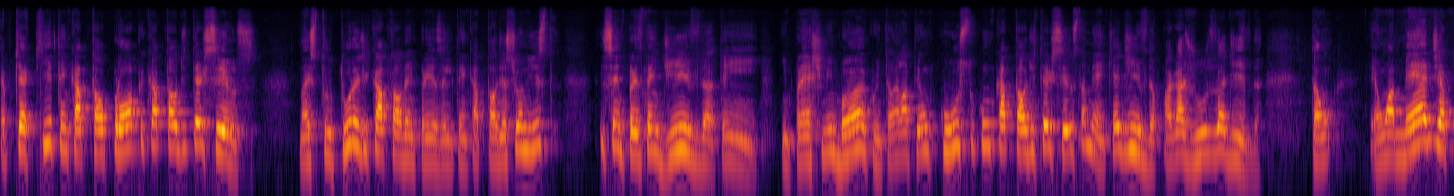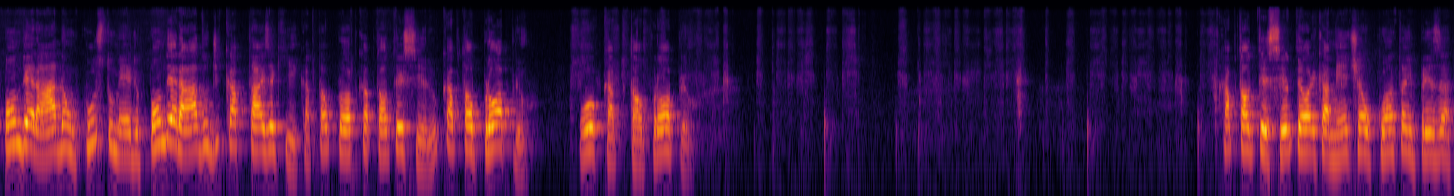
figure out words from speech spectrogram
É porque aqui tem capital próprio e capital de terceiros. Na estrutura de capital da empresa ele tem capital de acionista e se a empresa tem dívida, tem empréstimo em banco, então ela tem um custo com capital de terceiros também, que é dívida, pagar juros da dívida. Então, é uma média ponderada, um custo médio ponderado de capitais aqui, capital próprio, capital terceiro. E o capital próprio, o capital próprio, capital de terceiro, teoricamente, é o quanto a empresa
